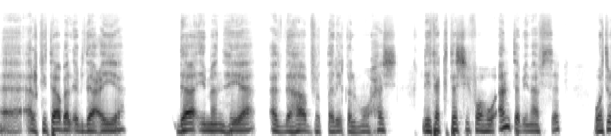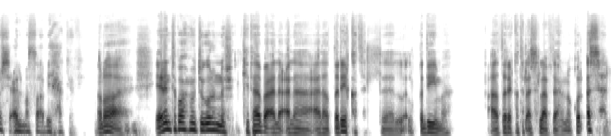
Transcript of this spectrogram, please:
آه، الكتابة الإبداعية دائما هي الذهاب في الطريق الموحش لتكتشفه أنت بنفسك وتشعل مصابيحك فيه. رائع، يعني أنت أبو أحمد تقول إنه الكتابه على على على طريقة القديمة على طريقة الأسلاف دعنا نقول أسهل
